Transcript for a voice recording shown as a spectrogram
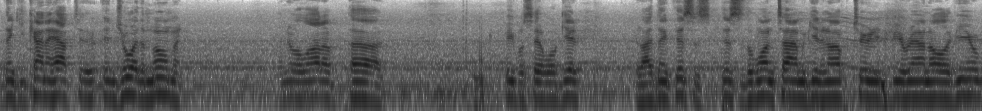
think you kind of have to enjoy the moment. I know a lot of uh, people say, "Well, get," but I think this is this is the one time we get an opportunity to be around all of you.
